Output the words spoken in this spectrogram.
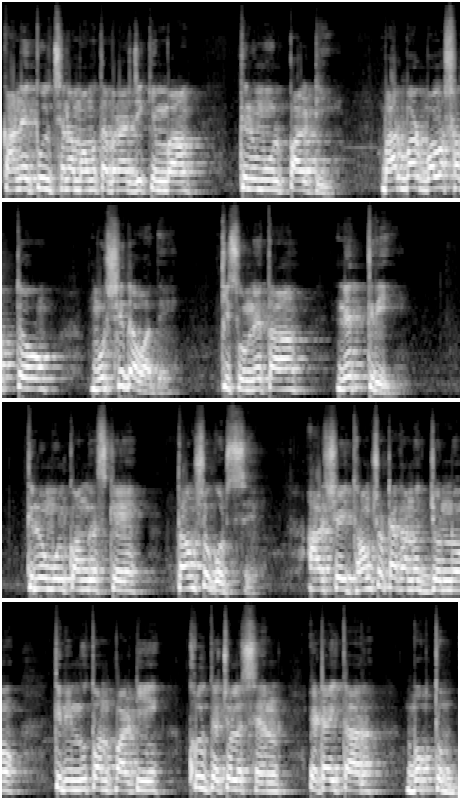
কানে তুলছে না মমতা ব্যানার্জি কিংবা তৃণমূল পার্টি। বারবার বলা সত্ত্বেও মুর্শিদাবাদে কিছু নেতা, নেত্রী তৃণমূল কংগ্রেসকে ধ্বংস করছে। আর সেই ধ্বংস ঠেকানোর জন্য তিনি নূতন পার্টি খুলতে চলেছেন, এটাই তার বক্তব্য।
